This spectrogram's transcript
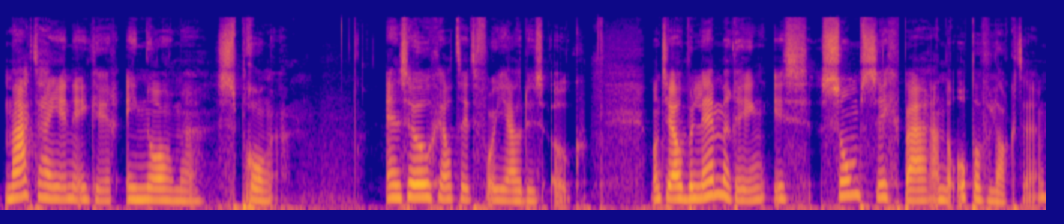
maakt hij in één keer enorme sprongen. En zo geldt dit voor jou dus ook. Want jouw belemmering is soms zichtbaar aan de oppervlakte,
